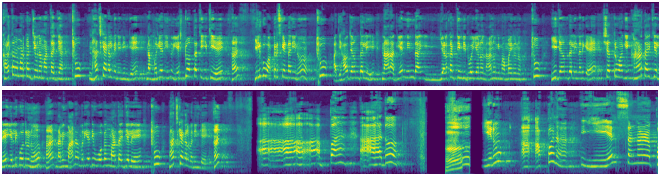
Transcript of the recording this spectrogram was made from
ಕಳ್ತನ ಮಾಡ್ಕೊಂಡು ಜೀವನ ಮಾಡ್ತಾ ಇದ್ಯಾ? ಥೂ ನಾಚಿಕೆ ಆಗಲ್ವೇನೆ ನಿನಗೆ? ನಮ್ಮ ಮರ್ಯಾದೆ ಇನ್ನು ಎಷ್ಟು ಅಂತ ತೆಗಿತೀಯೇ ಹಾಂ? ಇಲ್ಲಿಗೂ ಒಕ್ಕರಿಸ್ಕೊಂಡ ನೀನು? ಥೂ ಅದು ಯಾವ ಜನ್ಮದಲ್ಲಿ? ನಾನು ಅದೇನು ನಿಂದ ಎಳ್ಕೊಂಡು ತಿಂದಿದ್ವೋ ಏನೋ ನಾನು ನಿಮ್ಮ ಅಮ್ಮನೂ ಥೂ ಈ ಜನ್ಮದಲ್ಲಿ ನನಗೆ ಶತ್ರುವಾಗಿ ಕಾಣ್ತಾ ಇದೆಯಲ್ಲೇ ಎಲ್ಲಿಗೆ ಹೋದ್ರು ಹಾಂ ನಮಗೆ ಮಾನ ಮರ್ಯಾದೆ ಹೋಗಂಗೆ ಮಾಡ್ತಾ ಇದೆಯಲ್ಲೇ? ಥೂ ನಾಚಿಕೆ ಆಗಲ್ವಾ ನಿನಗೆ? ಹಾಂ? ಅದು ಏನು ಅಪ್ಪನ ಏನ್ ಸಣ್ಣಪ್ಪ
